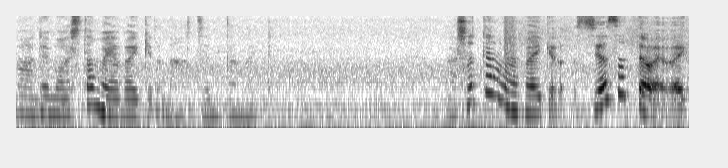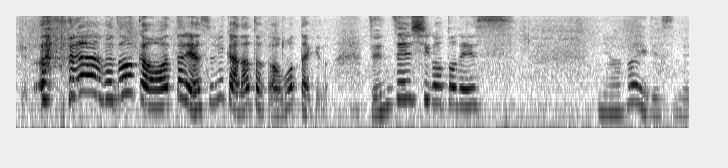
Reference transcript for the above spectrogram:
まあでも明日もやばいけどな。明後日もやばいけどしあさってもやばいけど。武道館終わったら休みかなとか思ったけど全然仕事です。やばいですね。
